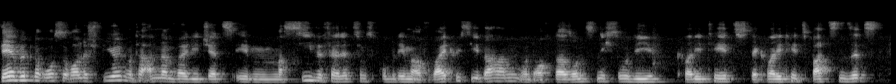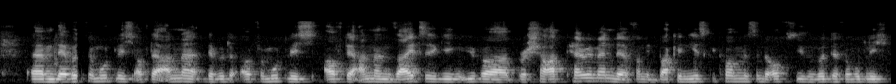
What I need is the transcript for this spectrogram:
Der wird eine große Rolle spielen, unter anderem, weil die Jets eben massive Verletzungsprobleme auf Wide Receiver haben und auch da sonst nicht so die Qualität, der Qualitätsbatzen sitzt. Ähm, der wird vermutlich auf der anderen, der wird vermutlich auf der anderen Seite gegenüber Brashard Perryman, der von den Buccaneers gekommen ist in der Offseason, wird der vermutlich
